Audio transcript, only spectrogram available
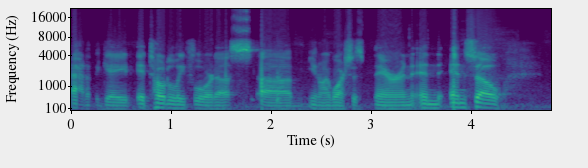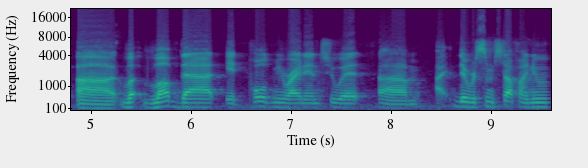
out of the gate. It totally floored us. Uh, you know, I watched this there, and and and so uh, lo- loved that. It pulled me right into it. Um, I, there was some stuff I knew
